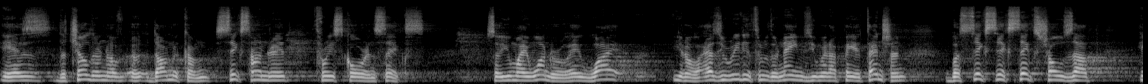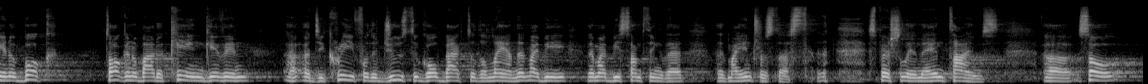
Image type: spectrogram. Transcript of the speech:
is the children of uh, Adonikam, 600, three score and six. So you might wonder, hey, why, you know, as you're reading through the names, you may not pay attention, but 666 shows up in a book talking about a king giving a, a, decree for the Jews to go back to the land. That might be, that might be something that, that might interest us, especially in the end times. Uh, so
